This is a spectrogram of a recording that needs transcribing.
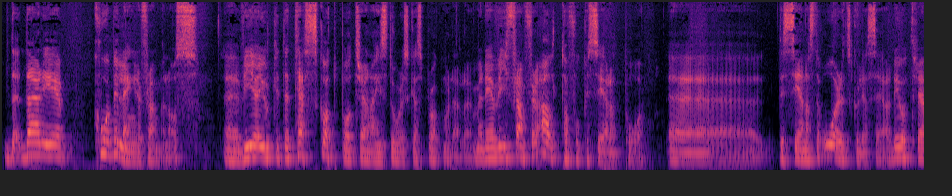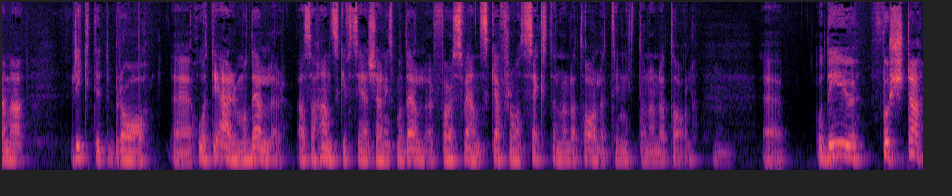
där är KB längre fram än oss. Eh, vi har gjort lite testskott på att träna historiska språkmodeller. Men det vi framför allt har fokuserat på eh, det senaste året skulle jag säga, det är att träna riktigt bra HTR-modeller, eh, alltså handskriftsigenkänningsmodeller för svenska från 1600-talet till 1900-tal. Mm. Eh, och det är ju första,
